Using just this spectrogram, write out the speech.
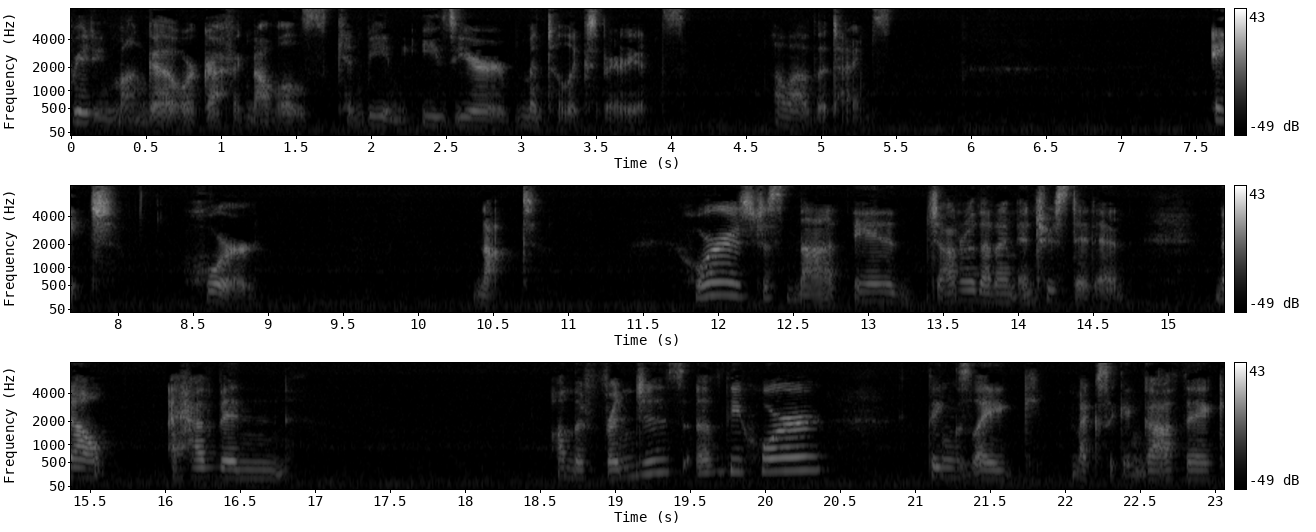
reading manga or graphic novels can be an easier mental experience a lot of the times. H. Horror. Not. Horror is just not a genre that I'm interested in. Now, I have been on the fringes of the horror, things like Mexican Gothic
